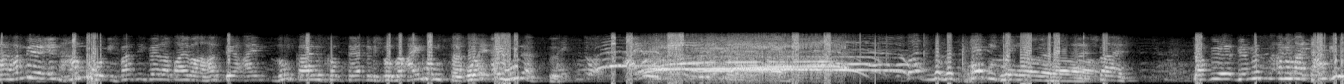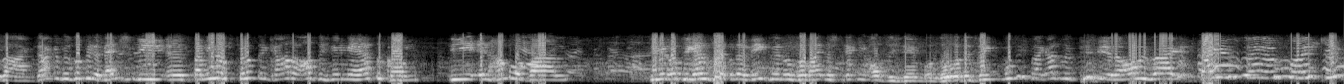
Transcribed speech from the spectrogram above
dann haben wir in Hamburg, ich weiß nicht wer dabei war, hatten wir ein so geiles Konzert, nämlich unser 100. oder 100. Wolltest du fürs Happy trinken, Ja, ich oder? weiß. Dafür, wir müssen einfach mal Danke sagen. Danke für so viele Menschen, die äh, es bei minus 14 Grad auf sich nehmen, hierher zu kommen, die in Hamburg waren, die mit uns die ganze Zeit unterwegs sind und so weite Strecken auf sich nehmen und so. Und deswegen muss ich mal ganz mit Pipi in der Augen sagen, Dankeschön, das war ich gebe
